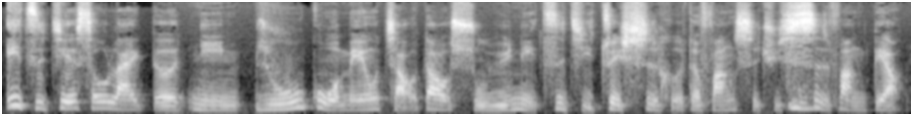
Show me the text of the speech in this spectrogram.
一直接收来的，你如果没有找到属于你自己最适合的方式去释放掉，嗯、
